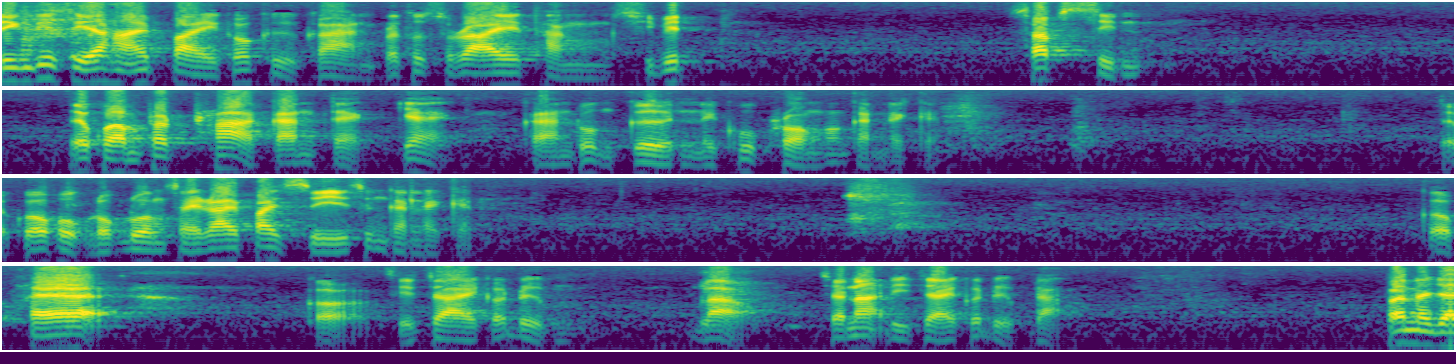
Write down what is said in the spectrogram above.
สิ่งที่เสียหายไปก็คือการประทุษร้ายทางชีวิต ทรัพย์สิน และความพลัดพรากการแตกแยกการร่วงเกินในคู่ครองของกันและกัน แล้วก็หกหลอกลวงใส่ร้ายป้ายสีซึ่งกันและกัน ก็แพ้ก็เสียใจก็ดื่มเหล้าชนะดีใจก็ดื่มเหล้าพระนาจ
